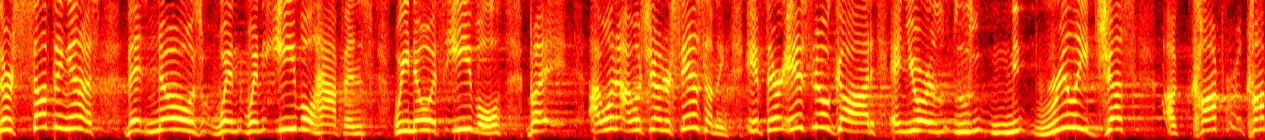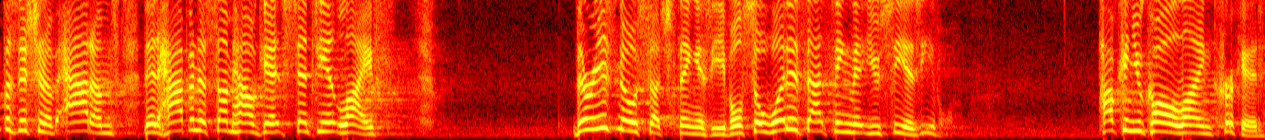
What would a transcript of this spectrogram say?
There's something in us that knows when, when evil happens, we know it's evil, but I want, I want you to understand something. If there is no God and you are really just a comp- composition of atoms that happen to somehow get sentient life, there is no such thing as evil. So, what is that thing that you see as evil? How can you call a line crooked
